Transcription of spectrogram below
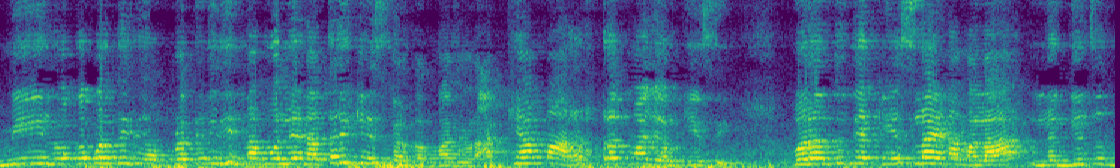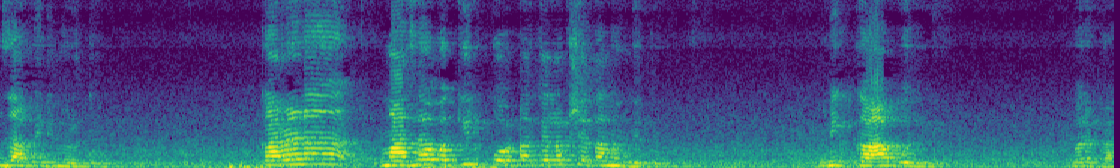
मी लोकप्रतिनिधी प्रतिनिधींना बोलले ना तरी केस करतात माझ्यावर. अख्ख्या महाराष्ट्रात माझ्यावर केस आहे. परंतु त्या केसला आहे ना मला लगेचच जामीन मिळतो. कारण माझा वकील कोर्टाच्या लक्षात आणून देतो. मी का बोलले? बरं का?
